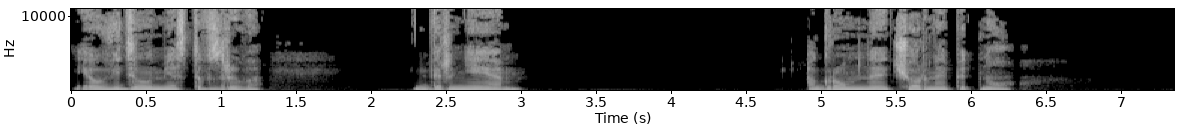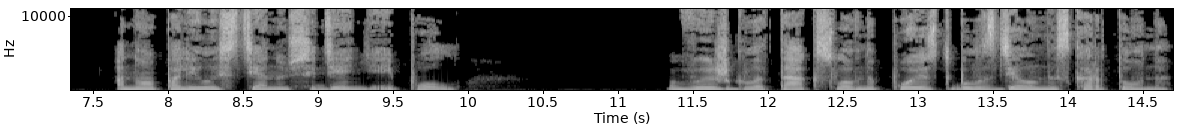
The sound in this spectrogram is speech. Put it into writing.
я увидела место взрыва. Вернее, огромное черное пятно — оно опалило стену, сиденье и пол. Выжгло так, словно поезд был сделан из картона.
